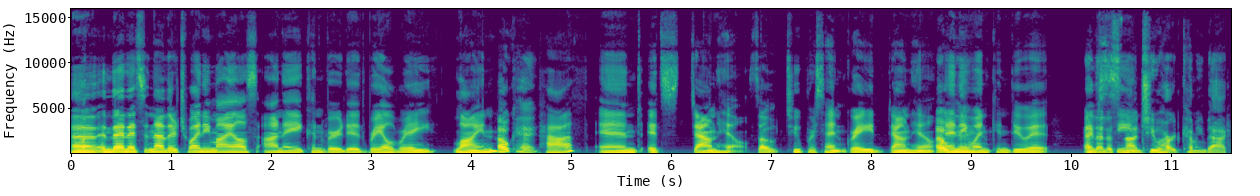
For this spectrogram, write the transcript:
and then it's another 20 miles on a converted railway line okay. path, and it's downhill. So 2% grade downhill. Okay. Anyone can do it. And I've then it's seen, not too hard coming back.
